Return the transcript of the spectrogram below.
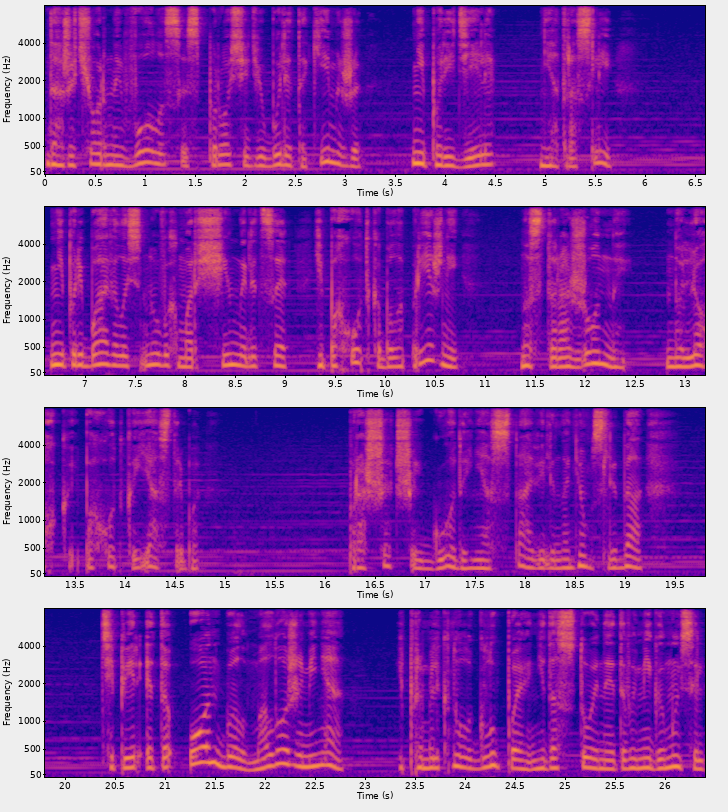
Даже черные волосы с проседью были такими же, не поредели, не отросли. Не прибавилось новых морщин на лице, и походка была прежней, настороженной но легкой походкой ястреба. Прошедшие годы не оставили на нем следа. Теперь это он был моложе меня. И промелькнула глупая, недостойная этого мига мысль.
